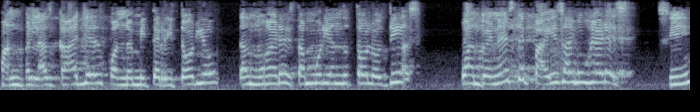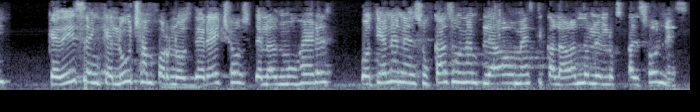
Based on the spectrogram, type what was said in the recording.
cuando en las calles, cuando en mi territorio las mujeres están muriendo todos los días, cuando en este país hay mujeres, ¿sí? Que dicen que luchan por los derechos de las mujeres o tienen en su casa una empleada doméstica lavándole los calzones,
